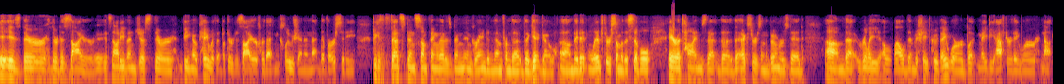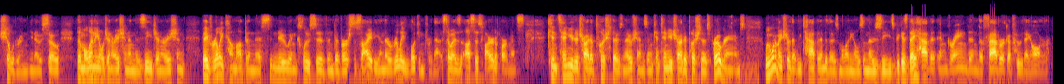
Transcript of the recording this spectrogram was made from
is their their desire. It's not even just their being okay with it, but their desire for that inclusion and that diversity, because that's been something that has been ingrained in them from the the get go. Um, they didn't live through some of the civil era times that the the Xers and the Boomers did. Um, that really allowed them to shape who they were, but maybe after they were not children, you know. So the millennial generation and the Z generation they've really come up in this new inclusive and diverse society and they're really looking for that. So as us as fire departments continue to try to push those notions and continue to try to push those programs we want to make sure that we tap into those millennials and those z's because they have it ingrained in the fabric of who they are.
